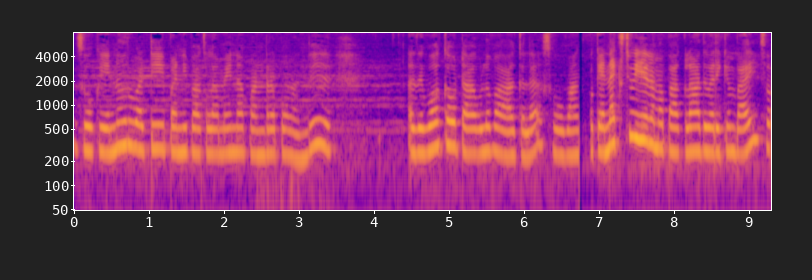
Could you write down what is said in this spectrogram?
ஸோ ஓகே இன்னொரு வாட்டி பண்ணி பார்க்கலாமே நான் பண்ணுறப்போ வந்து அது ஒர்க் அவுட் அவ்வளோவா ஆகலை. ஸோ வாங்க ஓகே நெக்ஸ்ட் வீடியோ நம்ம பார்க்கலாம் அது வரைக்கும் பாய் ஸோ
